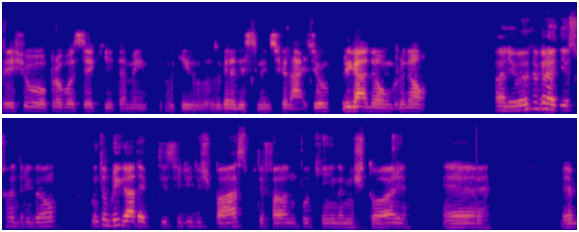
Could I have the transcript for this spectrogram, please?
deixo para você aqui também aqui, os agradecimentos finais, viu? Obrigadão, Brunão. Valeu, eu que agradeço, Rodrigão. Muito obrigado aí por ter cedido espaço, por ter falado um pouquinho da minha história. É, é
